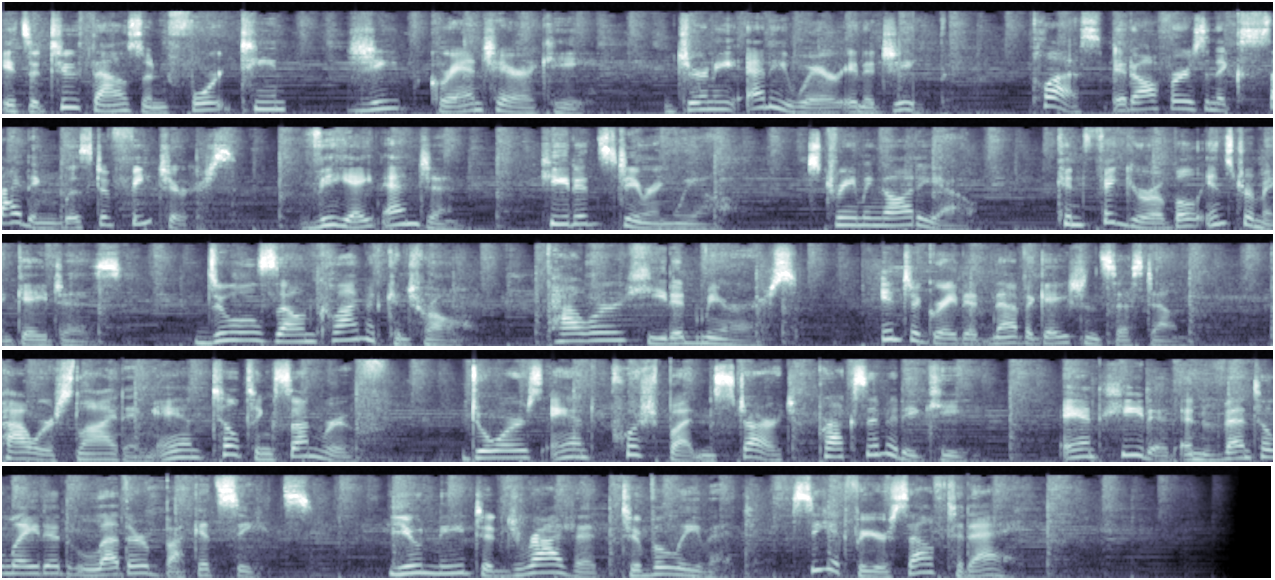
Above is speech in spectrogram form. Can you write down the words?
It's a 2014 Jeep Grand Cherokee. Journey anywhere in a Jeep. Plus, it offers an exciting list of features V8 engine, heated steering wheel, streaming audio, configurable instrument gauges, dual zone climate control, power heated mirrors, integrated navigation system, power sliding and tilting sunroof, doors and push button start proximity key, and heated and ventilated leather bucket seats. You need to drive it to believe it. See it for yourself today.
